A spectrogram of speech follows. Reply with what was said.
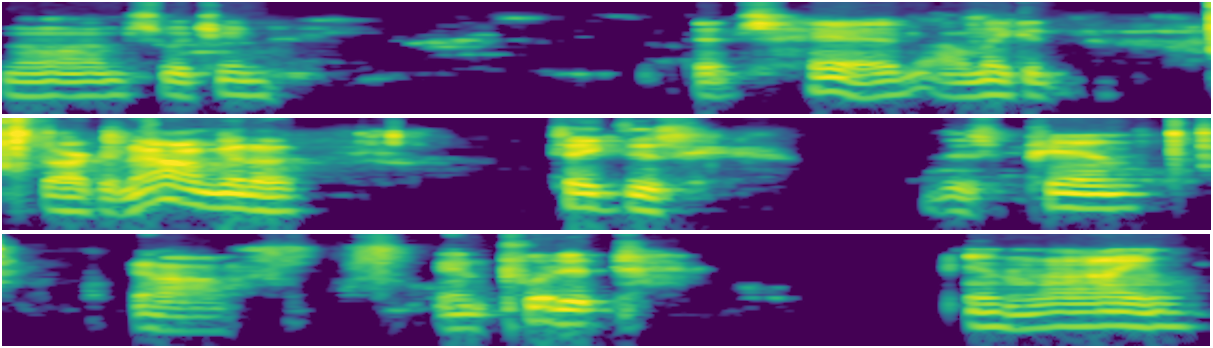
no, I'm switching. That's head. I'll make it darker. Now I'm going to take this, this pin uh, and put it in line.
